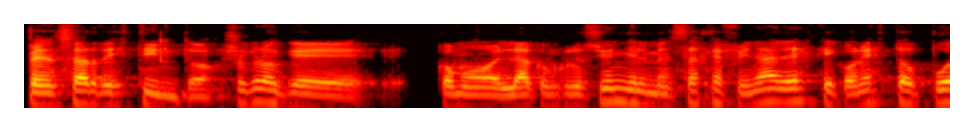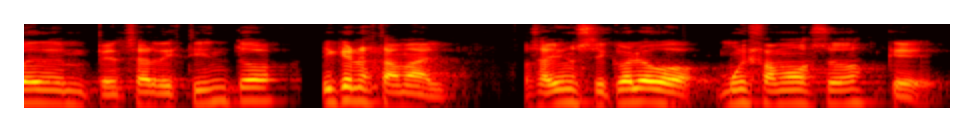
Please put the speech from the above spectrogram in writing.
pensar distinto. Yo creo que como la conclusión y el mensaje final es que con esto pueden pensar distinto y que no está mal. O sea, hay un psicólogo muy famoso que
